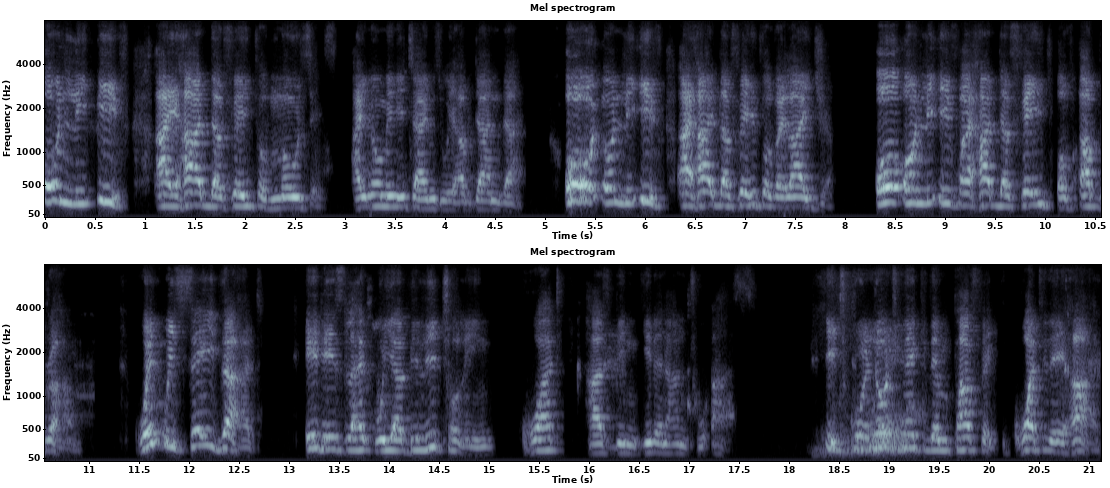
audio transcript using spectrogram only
only if I had the faith of Moses. I know many times we have done that. Oh, only if I had the faith of Elijah. Oh, only if I had the faith of Abraham. When we say that, it is like we are belittling what has been given unto us. It will not make them perfect, what they have,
